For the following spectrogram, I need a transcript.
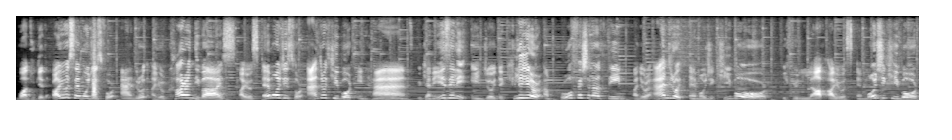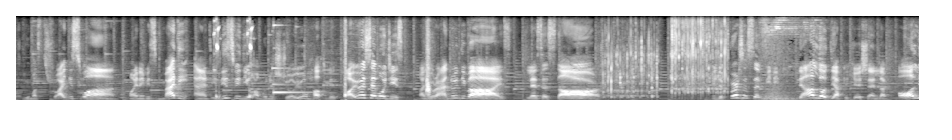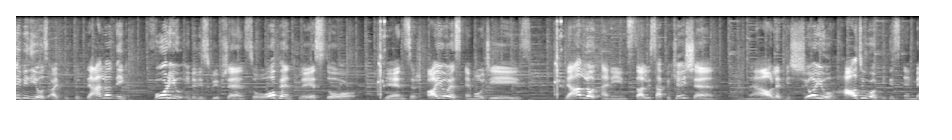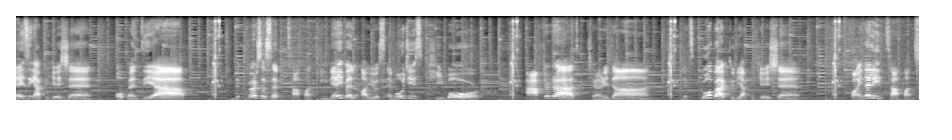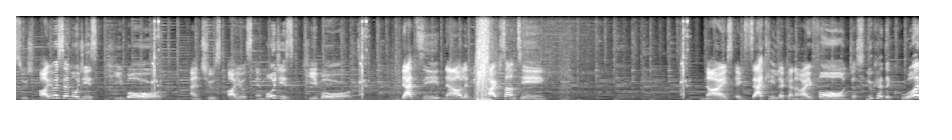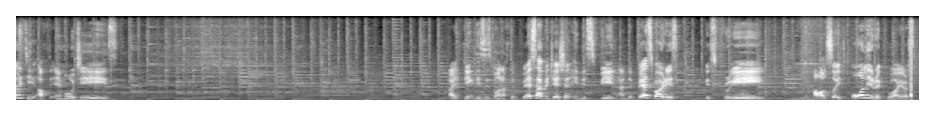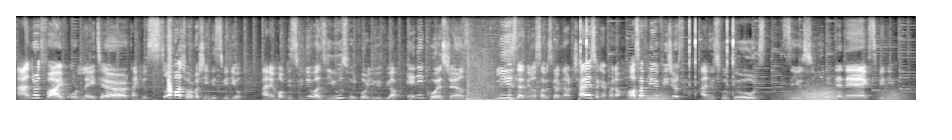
Want to get iOS emojis for Android on your current device? iOS emojis for Android keyboard in hand. You can easily enjoy the clear and professional theme on your Android emoji keyboard. If you love iOS emoji keyboard, you must try this one. My name is Maddie and in this video I'm gonna show you how to get iOS emojis on your Android device. Let's start. In the first step, we need to download the application like all the videos I put the download link for you in the description. So open Play Store. Then search iOS emojis. Download and install this application. Now let me show you how to work with this amazing application. Open the app. In the first step, tap on Enable iOS Emojis keyboard. After that, turn it on. Let's go back to the application. Finally, tap on Switch iOS Emojis keyboard and choose iOS Emojis keyboard. That's it, now let me type something. Nice, exactly like an iPhone. Just look at the quality of the emojis. I think this is one of the best application in this field and the best part is it's free. Also, it only requires Android 5 or later. Thank you so much for watching this video and I hope this video was useful for you. If you have any questions, please let me know. Subscribe to our channel so you can find out lots of new features and useful tools. See you soon in the next video.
